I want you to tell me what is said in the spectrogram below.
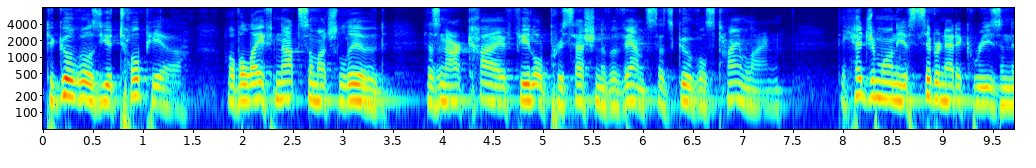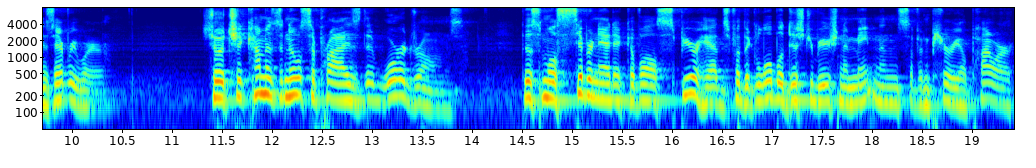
to Google's utopia of a life not so much lived as an archived fetal procession of events as Google's timeline, the hegemony of cybernetic reason is everywhere. So it should come as no surprise that war drones, this most cybernetic of all spearheads for the global distribution and maintenance of imperial power,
